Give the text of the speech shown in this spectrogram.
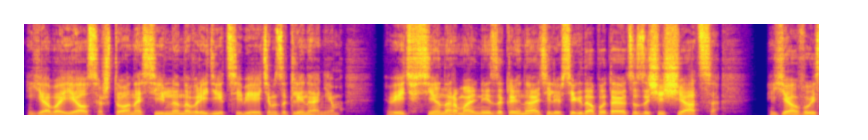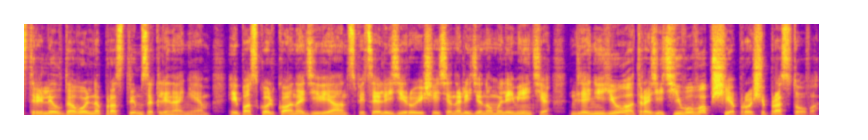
Я боялся, что она сильно навредит себе этим заклинанием. Ведь все нормальные заклинатели всегда пытаются защищаться. Я выстрелил довольно простым заклинанием, и поскольку она девиант, специализирующийся на ледяном элементе, для нее отразить его вообще проще простого.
